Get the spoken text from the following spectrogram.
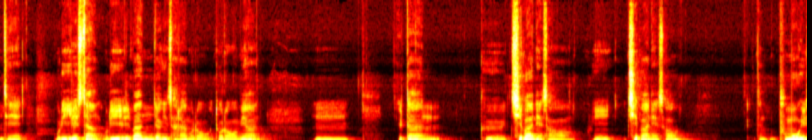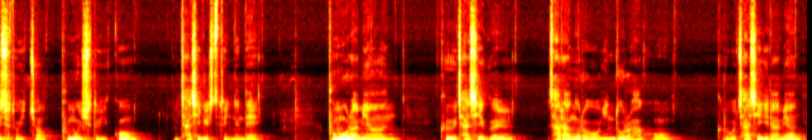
이제 우리 일상 우리 일반적인 사람으로 돌아오면 음 일단 그 집안에서 우리 집안에서 부모일 수도 있죠. 부모일 수도 있고 자식일 수도 있는데 부모라면 그 자식을 사랑으로 인도를 하고 그리고 자식이라면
